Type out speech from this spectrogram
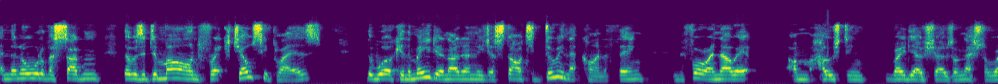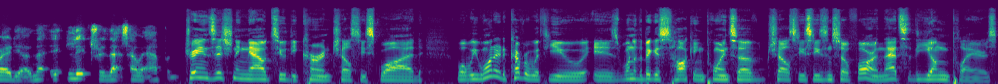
and then all of a sudden, there was a demand for ex Chelsea players that work in the media. And I'd only just started doing that kind of thing. And before I know it, I'm hosting radio shows on national radio. And that, it, literally, that's how it happened. Transitioning now to the current Chelsea squad, what we wanted to cover with you is one of the biggest talking points of Chelsea season so far, and that's the young players.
